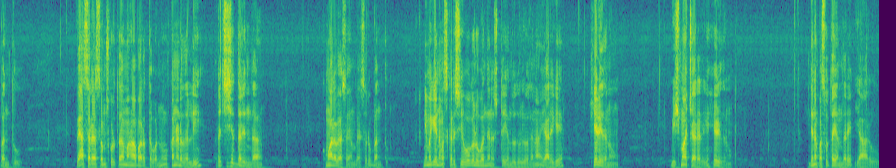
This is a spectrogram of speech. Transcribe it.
ಬಂತು? ವ್ಯಾಸರ ಸಂಸ್ಕೃತ ಮಹಾಭಾರತವನ್ನು ಕನ್ನಡದಲ್ಲಿ ರಚಿಸಿದ್ದರಿಂದ ಕುಮಾರವ್ಯಾಸ ಎಂಬ ಹೆಸರು ಬಂತು. ನಿಮಗೆ ನಮಸ್ಕರಿಸಿ ಹೋಗಲು ಬಂದೆನಷ್ಟೇ ಎಂದು ದುರ್ಯೋಧನ ಯಾರಿಗೆ ಹೇಳಿದನು? ಭೀಷ್ಮಾಚಾರ್ಯರಿಗೆ ಹೇಳಿದನು. ದಿನಪಸುತ ಎಂದರೆ ಯಾರು?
